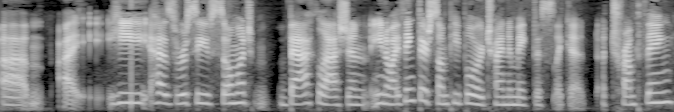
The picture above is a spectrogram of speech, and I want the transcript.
Um, I, he has received so much backlash, and you know, I think there's some people who are trying to make this like a, a Trump thing,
